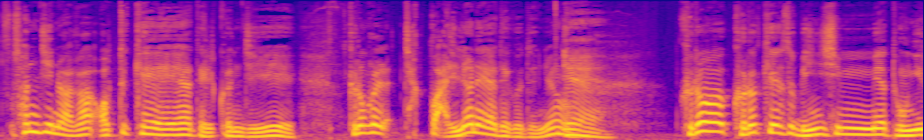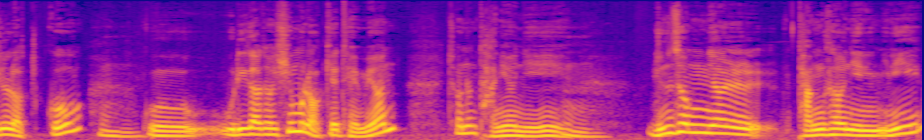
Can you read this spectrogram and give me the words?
선진화가 어떻게 해야 될 건지 그런 걸 자꾸 알려내야 되거든요. 예. 그러 그렇게 해서 민심의 동의를 얻고 음. 그 우리가 더 힘을 얻게 되면 저는 당연히 음. 윤석열 당선인이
